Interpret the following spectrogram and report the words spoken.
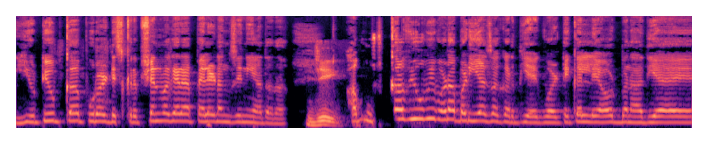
यूट्यूब का पूरा डिस्क्रिप्शन वगैरह पहले ढंग से नहीं आता था। जी। अब उसका व्यू भी बड़ा बढ़िया सा कर दिया है। एक वर्टिकल लेआउट बना दिया है।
